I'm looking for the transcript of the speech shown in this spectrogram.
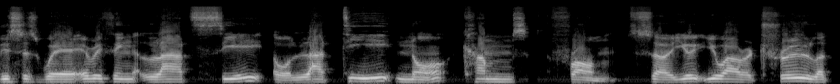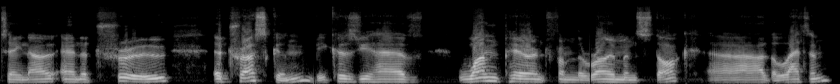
this is where everything Lazii or Latino comes from. So you you are a true Latino and a true Etruscan because you have one parent from the Roman stock, uh, the Latin,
